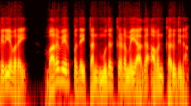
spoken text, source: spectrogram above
பெரியவரை வரவேற்பதை தன் முதற்கடமையாக அவன் கருதினான்.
